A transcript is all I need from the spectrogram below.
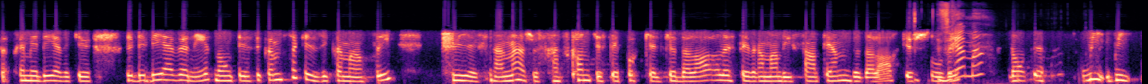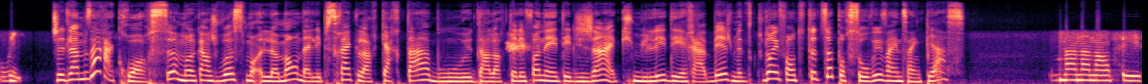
Ça pourrait m'aider avec le bébé à venir. Donc c'est comme ça que j'ai commencé. Puis euh, finalement, je me suis rendu compte que c'était pas quelques dollars, c'était vraiment des centaines de dollars que je sauvais. Vraiment? Donc euh, oui, oui, oui. J'ai de la misère à croire ça. Moi, quand je vois le monde à l'épicerie avec leur cartable ou dans leur téléphone intelligent accumuler des rabais, je me dis, ils font tout ça pour sauver 25 pièces. Non, non, non, c'est,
